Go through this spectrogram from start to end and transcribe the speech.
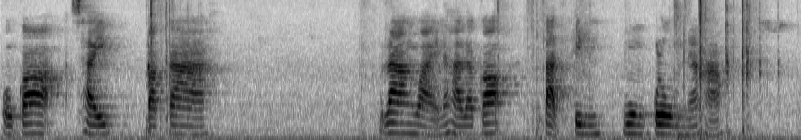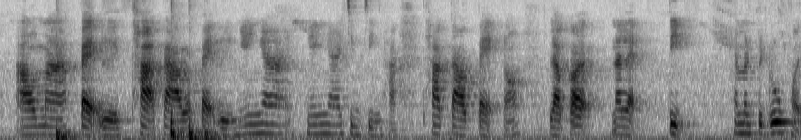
โอก็ใช้ปากการ่างไว้นะคะ แล้วก็ตัดเป็นวงกลมนะคะ เอามาแปะเลยทากาวแล้วแปะเลยง่าย ๆ ง่าย ๆ จริง ๆ ค่ะ ทากาวแปะเนาะแล้วก็นั่นแหละติดให้มันเป็นรูปหัว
